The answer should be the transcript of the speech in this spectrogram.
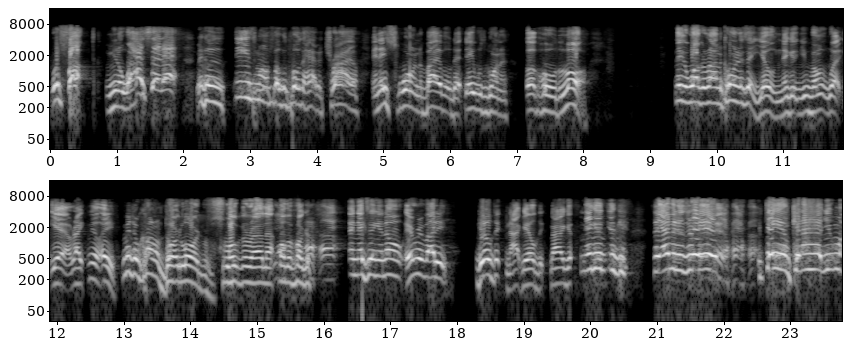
We're fucked. You know why I say that? Because these motherfuckers supposed to have a trial and they swore in the Bible that they was gonna uphold the law. Nigga walk around the corner and say, yo, nigga, you vote what? Yeah, right. You know, hey, Mitch O'Connell, Dark Lord, was floating around that motherfucker. And next thing you know, everybody guilty, not guilty, not guilty. Nigga, the evidence right here. Damn, can I have you?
